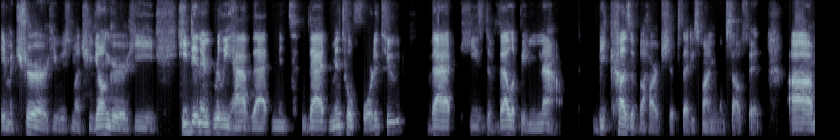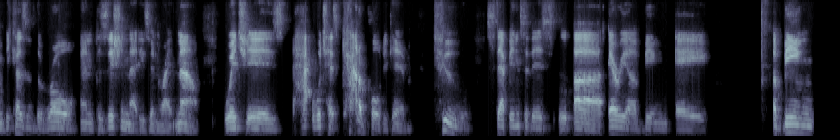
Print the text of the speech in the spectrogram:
immature he was much younger he he didn't really have that that mental fortitude that he's developing now because of the hardships that he's finding himself in, um, because of the role and position that he's in right now, which is ha- which has catapulted him to step into this uh, area of being a of being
